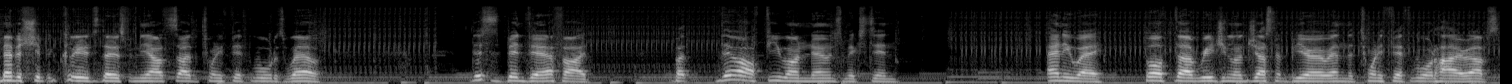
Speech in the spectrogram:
Membership includes those from the outside the 25th Ward as well. This has been verified, but there are a few unknowns mixed in. Anyway, both the Regional Adjustment Bureau and the 25th Ward higher ups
